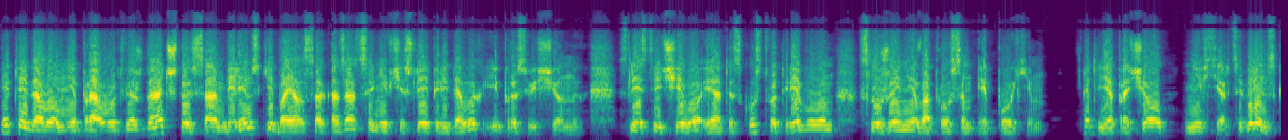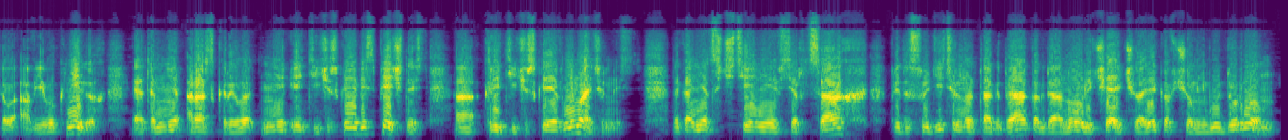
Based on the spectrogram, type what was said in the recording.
Это и дало мне право утверждать, что и сам Белинский боялся оказаться не в числе передовых и просвещенных, вследствие чего и от искусства требовал он служения вопросам эпохи. Это я прочел не в сердце Белинского, а в его книгах. Это мне раскрыло не этическая беспечность, а критическая внимательность. Наконец, чтение в сердцах предосудительно тогда, когда оно уличает человека в чем-нибудь дурном.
